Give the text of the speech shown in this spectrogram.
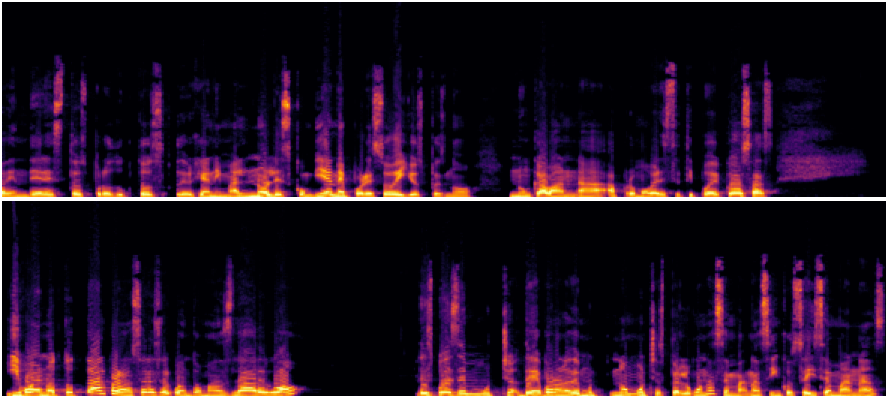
vender estos productos de origen animal no les conviene, por eso ellos pues no, nunca van a, promover este tipo de cosas. Y bueno, total, para no hacerles el cuento más largo, después de mucho, de, bueno, de, no muchas, pero algunas semanas, cinco o seis semanas,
